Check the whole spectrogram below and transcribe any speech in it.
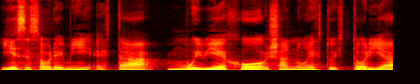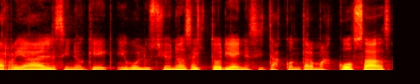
y ese sobre mí está muy viejo, ya no es tu historia real, sino que evolucionó esa historia y necesitas contar más cosas.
